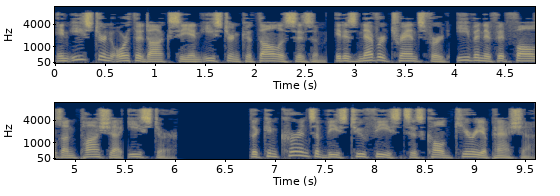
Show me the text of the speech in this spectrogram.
In Eastern Orthodoxy and Eastern Catholicism, it is never transferred, even if it falls on Pascha Easter. The concurrence of these two feasts is called Kyriopascha.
